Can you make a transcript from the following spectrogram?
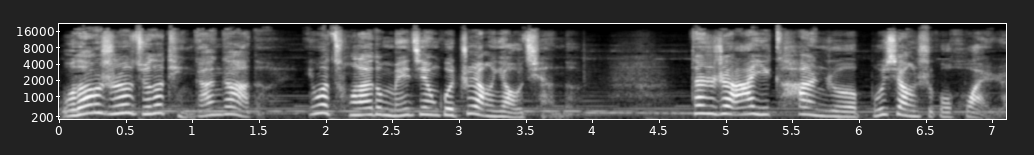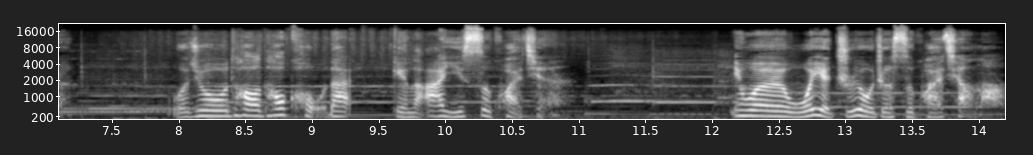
我当时觉得挺尴尬的，因为从来都没见过这样要钱的。但是这阿姨看着不像是个坏人，我就掏了掏口袋，给了阿姨四块钱。因为我也只有这四块钱了，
